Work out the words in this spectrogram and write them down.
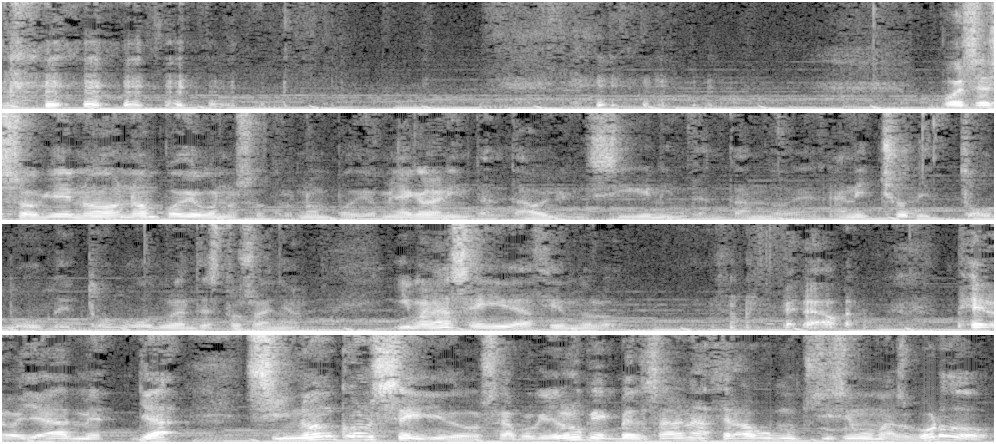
Pues eso, que no, no han podido con nosotros, no han podido. Mira que lo han intentado y lo siguen intentando. ¿eh? Han hecho de todo, de todo durante estos años. Y van a seguir haciéndolo. pero, pero ya, ya, si no han conseguido, o sea, porque yo lo que pensaba en hacer algo muchísimo más gordo.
